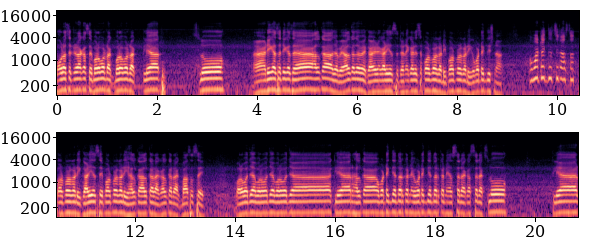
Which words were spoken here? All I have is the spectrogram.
মোড় আছে ট্রাক আছে বরাবর ডাক বরাবর ডাক ক্লিয়ার স্লো হ্যাঁ ঠিক আছে ঠিক আছে হ্যাঁ হালকা যাবে হালকা যাবে। গাড়ি গাড়ি আছে ডাইনে গাড়ি আছে পরপর গাড়ি পরপর গাড়ি ওভারটেক দিস না। ওভারটেক দিচ্ছি রাস্তা পরপর গাড়ি গাড়ি আছে পরপর গাড়ি হালকা হালকা রাখ হালকা রাখ বাস আছে। বরাবর যা বরাবর যা বরাবর যা ক্লিয়ার হালকা ওভারটেক দেওয়ার দরকার নেই ওভারটেক দেওয়ার দরকার নেই আস্তে রাখ আস্তে রাখ স্লো ক্লিয়ার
